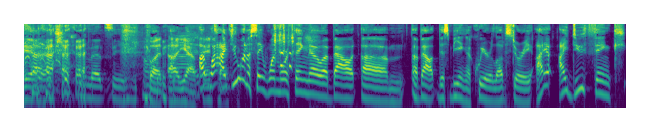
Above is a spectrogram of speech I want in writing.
Yeah, in that scene. but uh, yeah, I, well, I do want to say one more thing though about um, about this being a queer love story. I I do think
